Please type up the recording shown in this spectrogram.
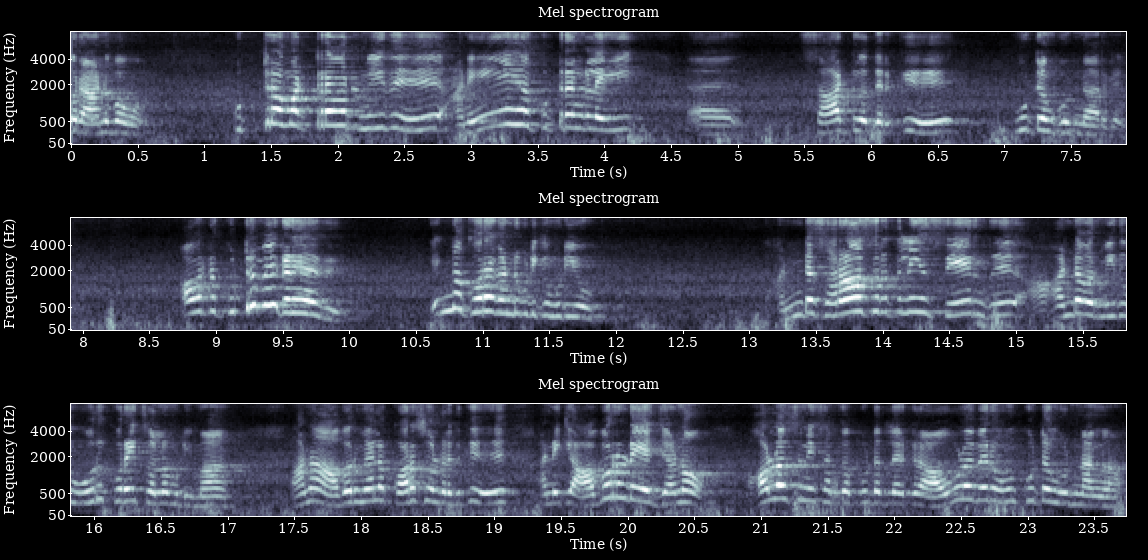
ஒரு அனுபவம். குற்றமற்றவர் மீது அநேக குற்றங்களை சாட்டுவதற்கு கூட்டம் கூடினார்கள். அவர்கிட்ட குற்றமே கிடையாது. என்ன குறை கண்டுபிடிக்க முடியும்? அண்ட சராசரத்துலேயும் சேர்ந்து ஆண்டவர் மீது ஒரு குறை சொல்ல முடியுமா? ஆனால் அவர் மேலே குறை சொல்கிறதுக்கு அன்னைக்கு அவருடைய ஜனம் ஆலோசனை சங்க கூட்டத்தில் இருக்கிற அவ்வளோ பேரும் கூட்டம் கூட்டினாங்களாம்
